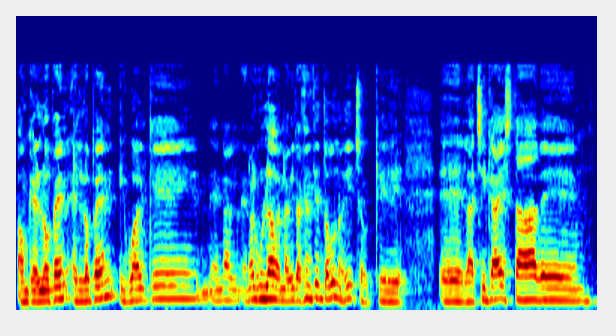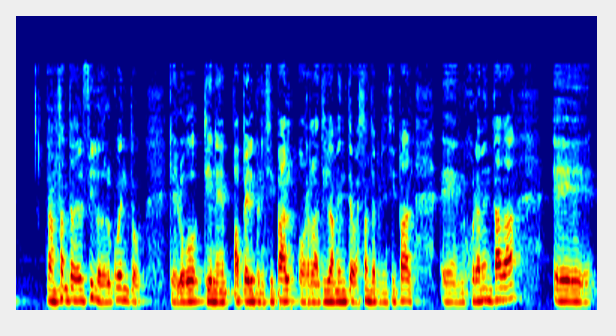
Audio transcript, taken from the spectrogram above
aunque el Lopen, el Lopen igual que en, en, algún lado, en la habitación 101 he dicho que eh, la chica está de danzante del filo del cuento, que luego tiene papel principal o relativamente bastante principal en juramentada, eh,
